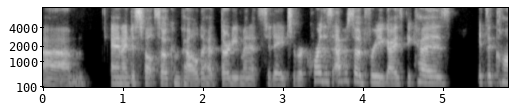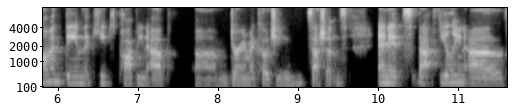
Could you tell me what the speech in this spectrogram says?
Um, and I just felt so compelled. I had 30 minutes today to record this episode for you guys because it's a common theme that keeps popping up um, during my coaching sessions. And it's that feeling of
